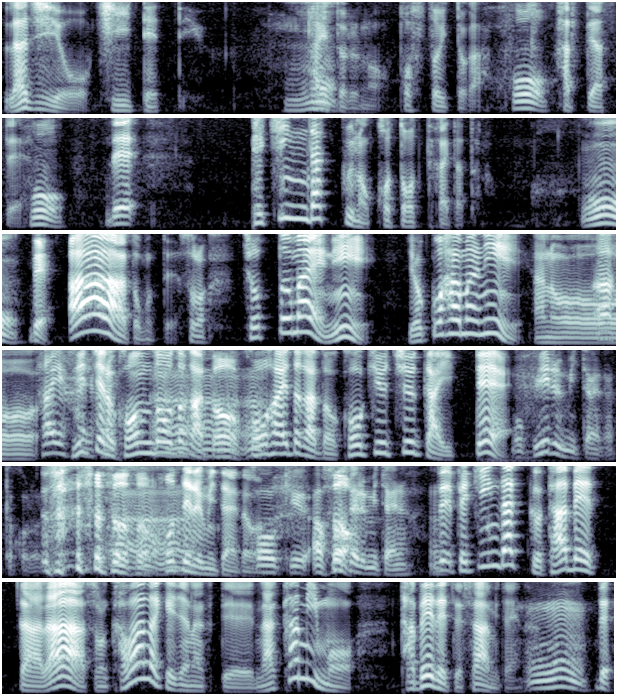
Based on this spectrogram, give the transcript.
ラジオを聞いて」っていうタイトルのポストイットが貼ってあって。ほで「北京ダックのこと」って書いてあったの。うおう。で、あーと思って、その、ちょっと前に、横浜に、あのーあはいはいはい。ニッチェの近藤とかと、うんうんうんうん後輩とかと高級中華行って、もうビルみたいなところそうそうそうそう、んんん。ホテルみたいなとこ。高級あそう。ホテルみたいな。うん。で、北京ダック食べたら、その皮だけじゃなくて、中身も食べれてさ、みたいな。うん。で、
